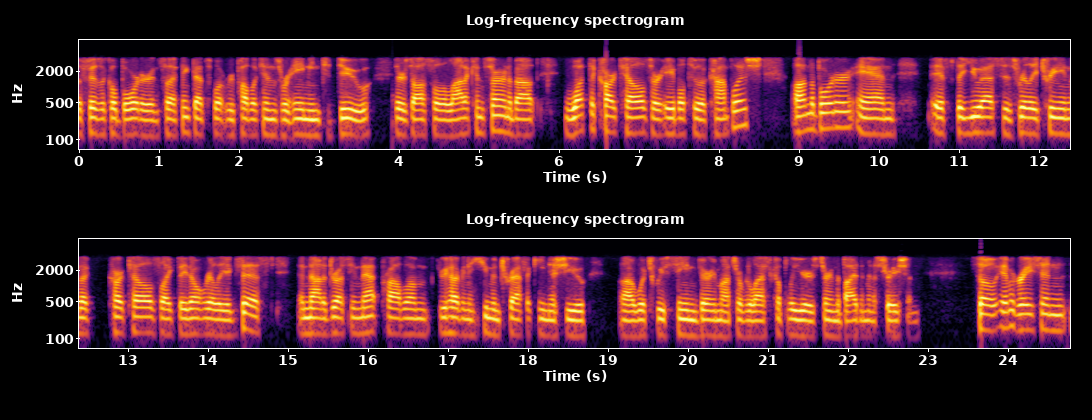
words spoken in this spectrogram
the physical border. And so I think that's what Republicans were aiming to do. There's also a lot of concern about what the cartels are able to accomplish on the border. And if the U.S. is really treating the cartels like they don't really exist and not addressing that problem through having a human trafficking issue, uh, which we've seen very much over the last couple of years during the Biden administration. So immigration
